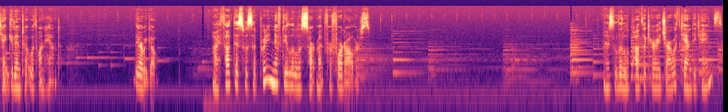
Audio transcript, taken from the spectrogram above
Can't get into it with one hand. There we go. I thought this was a pretty nifty little assortment for $4. There's a little apothecary jar with candy canes.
